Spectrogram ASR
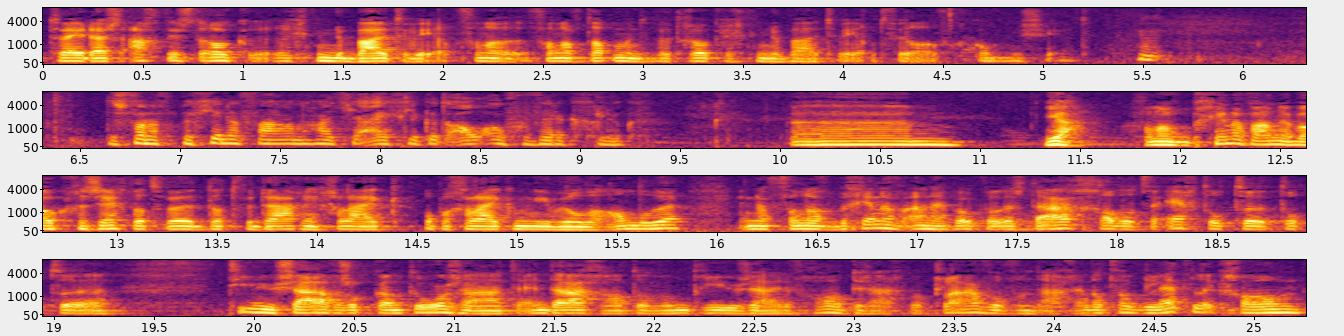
2008 is er ook richting de buitenwereld. Vanaf, vanaf dat moment werd er ook richting de buitenwereld veel over gecommuniceerd. Hm. Dus vanaf het begin af aan had je eigenlijk het al over werkgeluk? Um, ja, vanaf het begin af aan hebben we ook gezegd dat we, dat we daarin gelijk, op een gelijke manier wilden handelen. En vanaf het begin af aan hebben we ook wel eens dagen gehad dat we echt tot, uh, tot uh, tien uur s'avonds op kantoor zaten. En dagen dat we om drie uur zeiden van, oh, het is eigenlijk wel klaar voor vandaag. En dat we ook letterlijk gewoon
